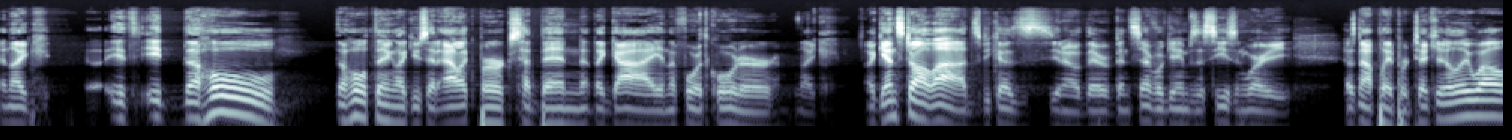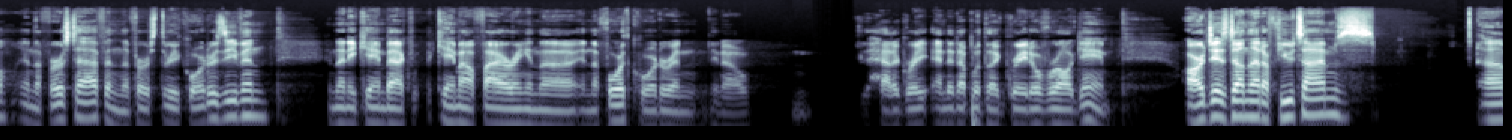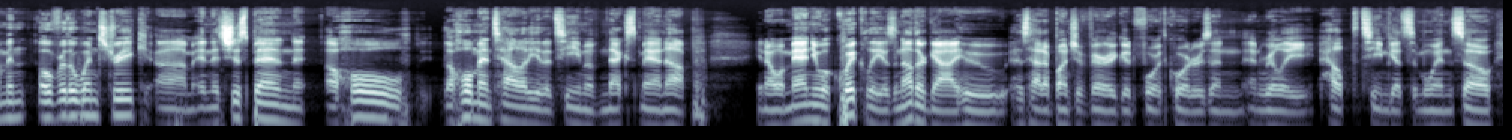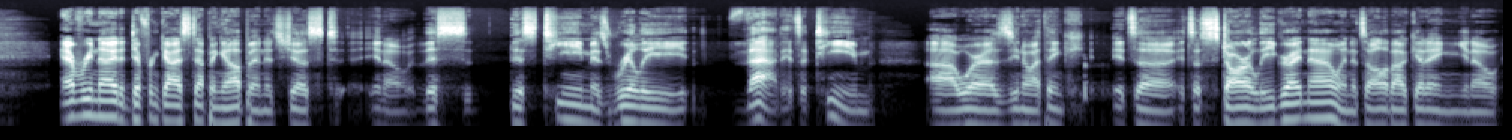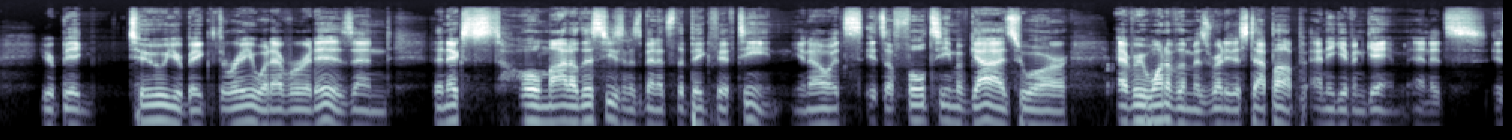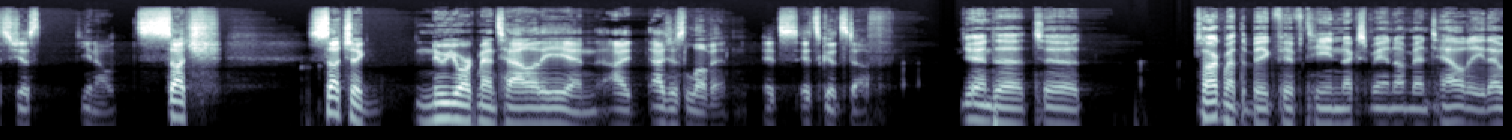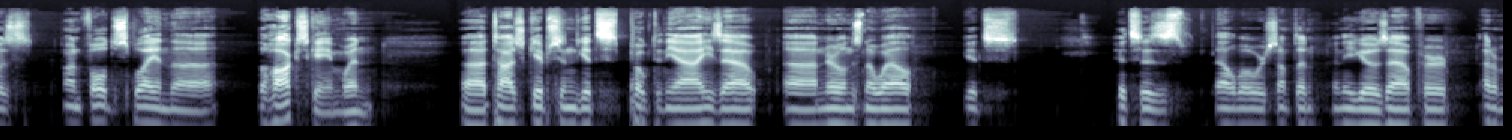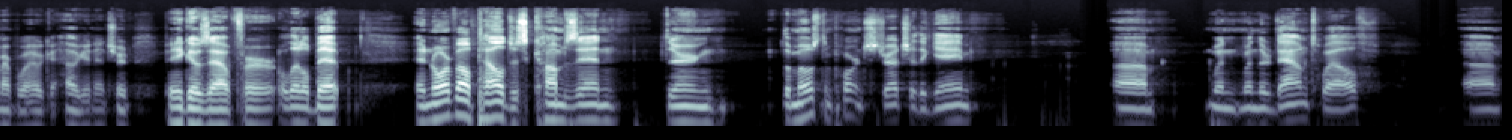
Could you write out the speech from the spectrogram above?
and like it's it the whole the whole thing, like you said, Alec Burks had been the guy in the fourth quarter, like against all odds, because you know there have been several games this season where he has not played particularly well in the first half and the first three quarters even, and then he came back, came out firing in the in the fourth quarter, and you know had a great, ended up with a great overall game. RJ's done that a few times um, in, over the win streak, um, and it's just been a whole the whole mentality of the team of next man up you know, Emmanuel Quickley is another guy who has had a bunch of very good fourth quarters and and really helped the team get some wins. So every night a different guy stepping up, and it's just you know this this team is really that it's a team. Uh, whereas you know I think it's a it's a star league right now, and it's all about getting you know your big two, your big three, whatever it is, and the next whole motto this season has been it's the Big 15. You know, it's it's a full team of guys who are every one of them is ready to step up any given game, and it's it's just you know such such a New York mentality, and I I just love it. It's it's good stuff. Yeah, and to, to talk about the Big Fifteen next man up mentality, that was on full display in the the Hawks game when uh, Taj Gibson gets poked in the eye, he's out. Uh, Nerlens Noel gets hits his elbow or something, and he goes out for I don't remember how, how he got injured, but he goes out for a little bit. And Norvel Pelle just comes in during the most important stretch of the game um, when when they're down 12. Um,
